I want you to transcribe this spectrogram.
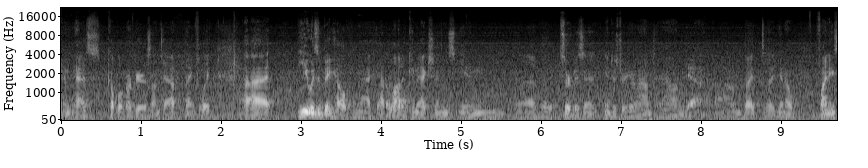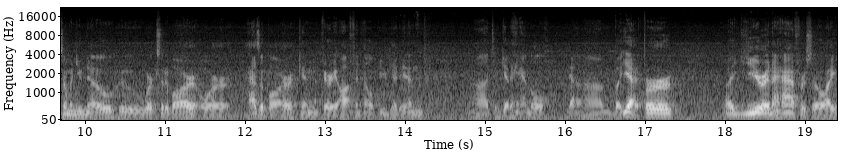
and has a couple of our beers on tap, thankfully. Uh, he was a big help in that. He had a lot of connections in uh, the service in- industry around town. Yeah. Um, but uh, you know, finding someone you know who works at a bar or has a bar can very often help you get in uh, to get a handle. Yeah. Um, but yeah, for a year and a half or so, I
